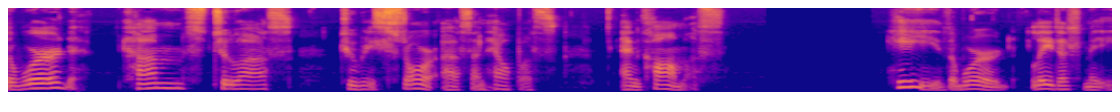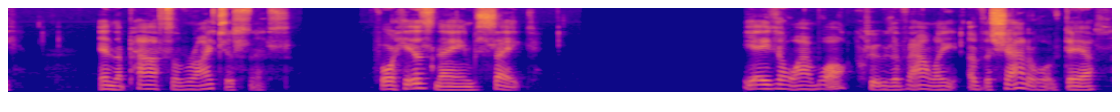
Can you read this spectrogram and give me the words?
The Word comes to us to restore us and help us and calm us. He, the Word, leadeth me in the paths of righteousness for his name's sake. Yea, though I walk through the valley of the shadow of death,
